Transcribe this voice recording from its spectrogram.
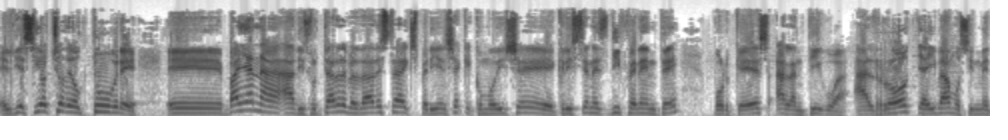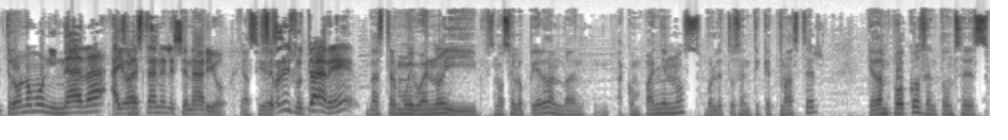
el 18 de octubre. Eh, vayan a, disfrutar de verdad esta experiencia que como dice Cristian es diferente porque es a la antigua, al rock y ahí vamos, sin metrónomo ni nada, ahí va a estar en el escenario. Así se va a disfrutar, ¿eh? Va a estar muy bueno y pues no se lo pierdan, van acompáñenos, boletos en Ticketmaster. Quedan pocos, entonces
